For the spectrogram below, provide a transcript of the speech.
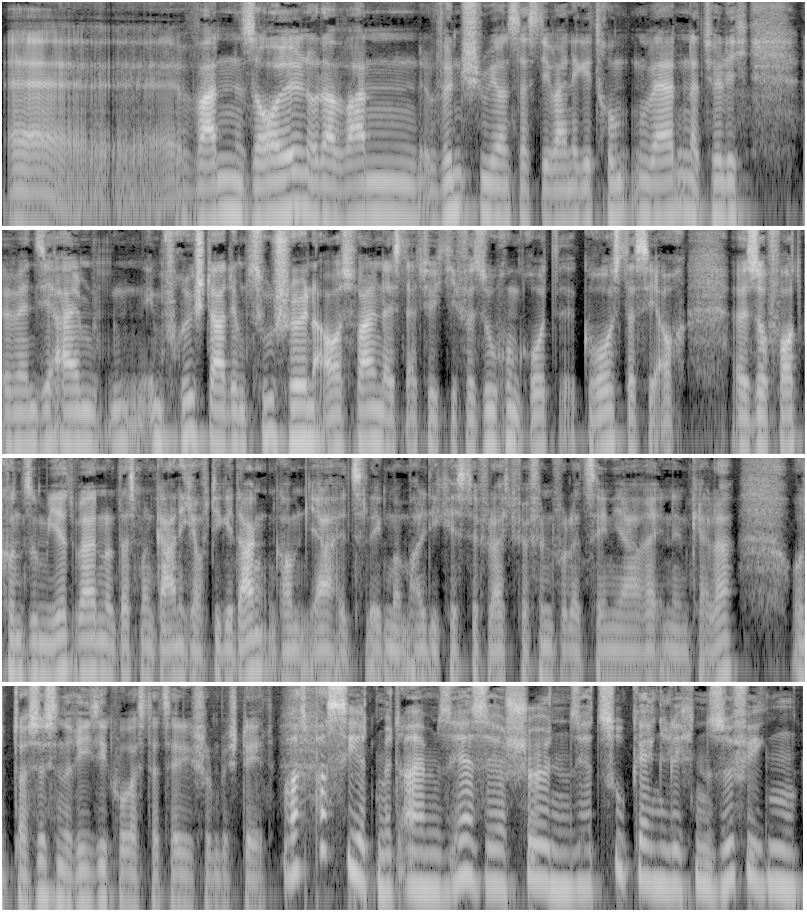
äh, wann sollen oder wann wünschen wir uns, dass die Weine getrunken werden? Natürlich, äh, wenn sie einem im Frühstadium zu schön ausfallen, da ist natürlich die Versuchung gro groß, dass sie auch äh, sofort konsumiert werden und dass man gar nicht auf die Gedanken kommt, ja, jetzt legen wir mal die Kiste vielleicht für fünf oder zehn Jahre in den Keller. Und das ist ein Risiko, was tatsächlich schon besteht. Was passiert mit einem sehr, sehr schönen, sehr zugänglichen, süffigen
